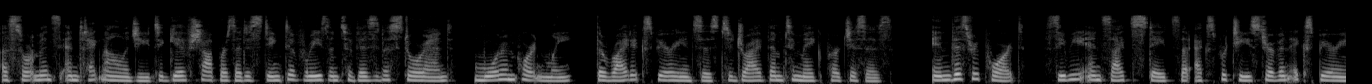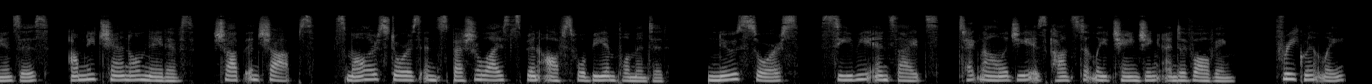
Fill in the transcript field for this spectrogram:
assortments, and technology to give shoppers a distinctive reason to visit a store and, more importantly, the right experiences to drive them to make purchases. In this report, CB Insights states that expertise driven experiences, omni channel natives, shop in shops, smaller stores and specialized spin offs will be implemented. News source CB Insights Technology is constantly changing and evolving. Frequently,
